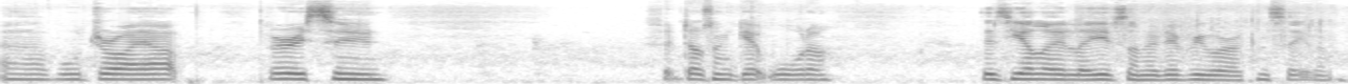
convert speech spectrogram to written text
uh, will dry up very soon if it doesn't get water. There's yellow leaves on it everywhere, I can see them.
